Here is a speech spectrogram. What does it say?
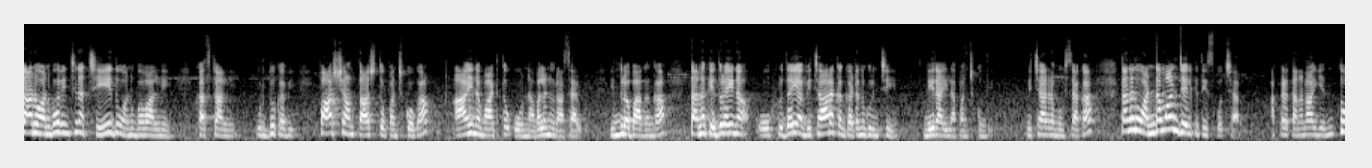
తాను అనుభవించిన చేదు అనుభవాల్ని కష్టాల్ని ఉర్దూ కవి ఫార్షాన్ తాజ్తో పంచుకోగా ఆయన వాటితో ఓ నవలను రాశారు. ఇందులో భాగంగా తనకెదురైన ఓ హృదయ విచారక ఘటన గురించి నీరా ఇలా పంచుకుంది. విచారణ ముగిశాక తనను అండమాన్ జైలుకి తీసుకొచ్చారు. అక్కడ తనలా ఎంతో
